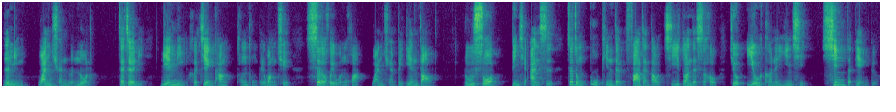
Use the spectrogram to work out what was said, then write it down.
人民完全沦落了。在这里，怜悯和健康统统被忘却，社会文化完全被颠倒了。卢梭并且暗示，这种不平等发展到极端的时候。就有可能引起新的变革。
